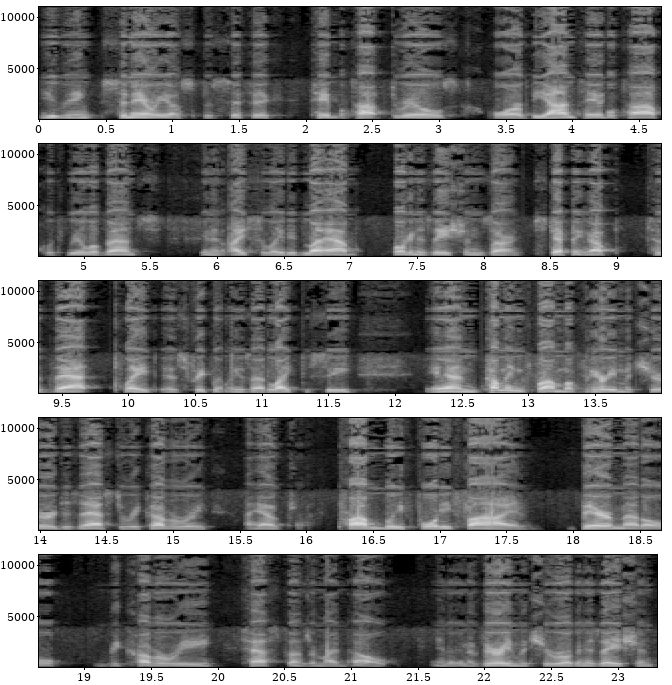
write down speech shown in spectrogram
using scenario-specific tabletop drills or beyond tabletop with real events in an isolated lab. Organizations aren't stepping up to that plate as frequently as I'd like to see. And coming from a very mature disaster recovery, I have probably 45 bare metal recovery tests under my belt in, in a very mature organization.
